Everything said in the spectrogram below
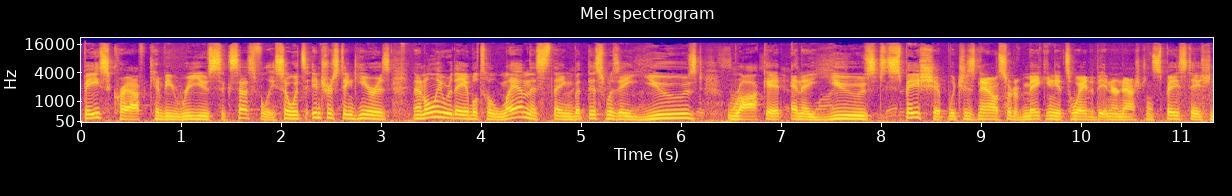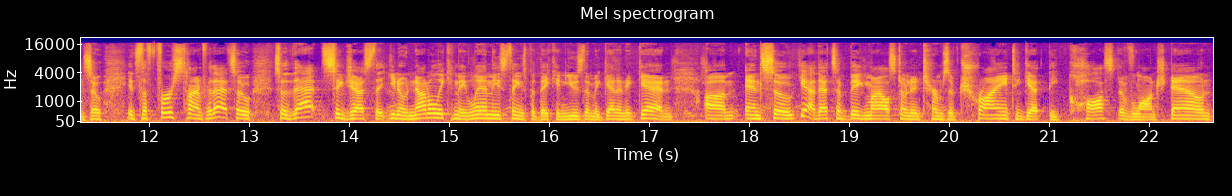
spacecraft can be reused successfully. So what's interesting here is not only were they able to land this thing, but this was a used rocket and a used spaceship, which is now sort of making its way to the International Space Station. So it's the first time for that. So so that suggests that you know not only can they land these things, but they can use them again and again. Um, and so yeah, that's a big milestone in terms of trying to get the cost of launch down,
